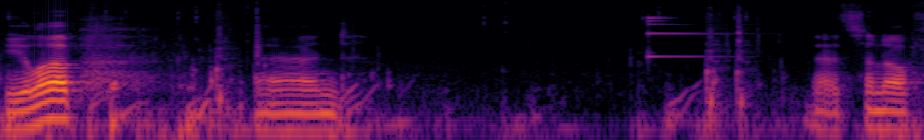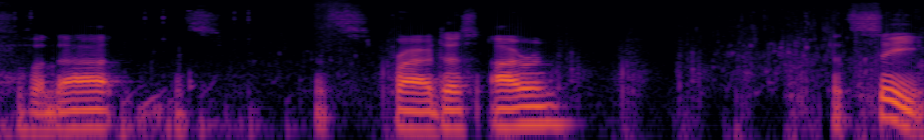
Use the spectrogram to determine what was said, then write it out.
Heal up. And that's enough for that. Let's, let's prioritize iron. Let's see.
